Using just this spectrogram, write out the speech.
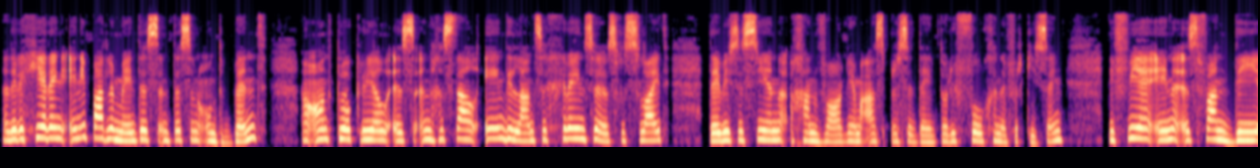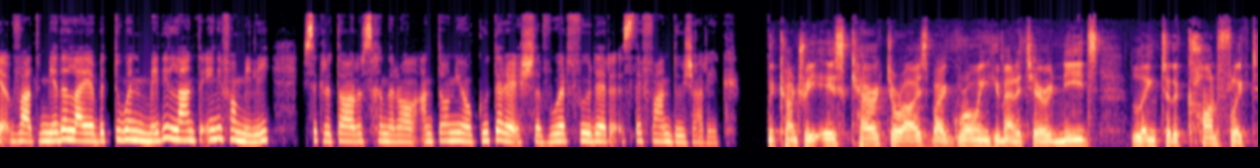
Nou die regering en die parlement is intussen ontbind. 'n Aandklokreël is ingestel en die land se grense is gesluit. Debbie se seun gaan waarneem as president tot die volgende verkiesing. Die VN is van die wat medelee betoon met die land en die familie. Sekretaris-generaal Antonio Guterres se woordvoerder Stefan Dujarric The country is characterized by growing humanitarian needs linked to the conflict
